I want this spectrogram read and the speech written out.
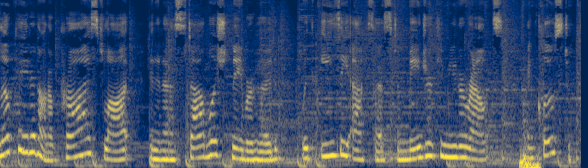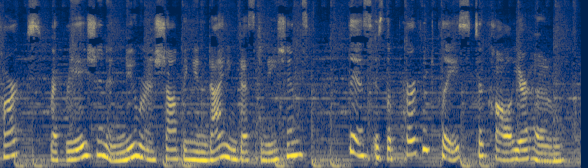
Located on a prized lot in an established neighborhood with easy access to major commuter routes and close to parks, recreation, and numerous shopping and dining destinations, this is the perfect place to call your home.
